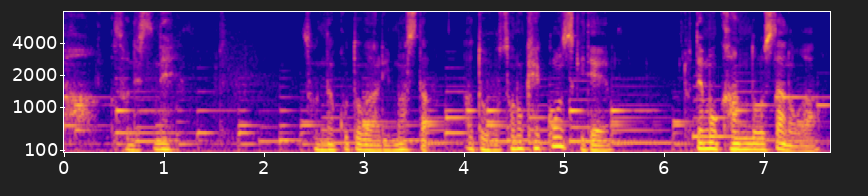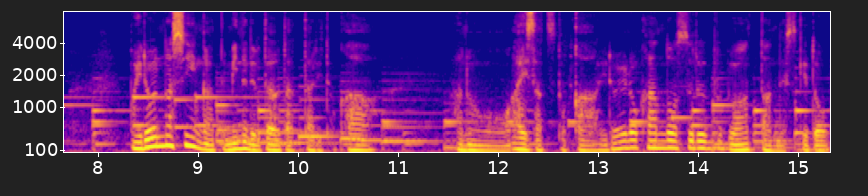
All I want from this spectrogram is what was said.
あ、そうですねそんなことがありましたあとその結婚式でとても感動したのが、まあ、いろんなシーンがあってみんなで歌歌ったりとかあの挨拶とかいろいろ感動する部分あったんですけど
